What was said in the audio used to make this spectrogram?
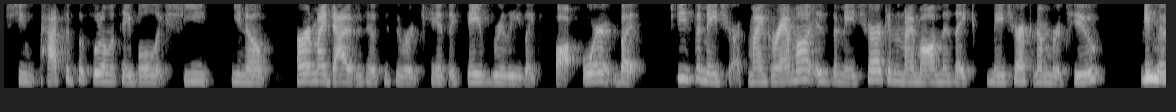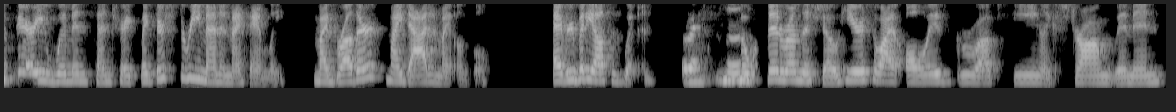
she had to put food on the table like she you know her and my dad have been together since they were kids like they really like fought for it but she's the matriarch my grandma is the matriarch and then my mom is like matriarch number 2 it's mm-hmm. a very women centric like there's three men in my family my brother my dad and my uncle everybody else is women mm-hmm. the women run the show here. So I always grew up seeing like strong women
